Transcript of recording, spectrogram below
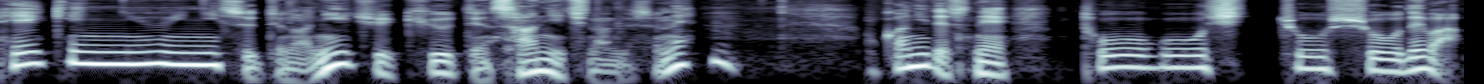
平均入院日数っていうのは29.3日なんですよね。他にですね、統合失調症では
